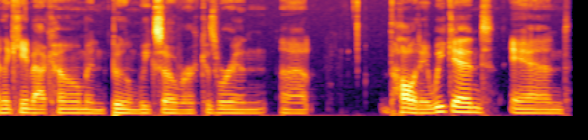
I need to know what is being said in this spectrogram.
and then came back home and boom, week's over because we're in uh, the holiday weekend. And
